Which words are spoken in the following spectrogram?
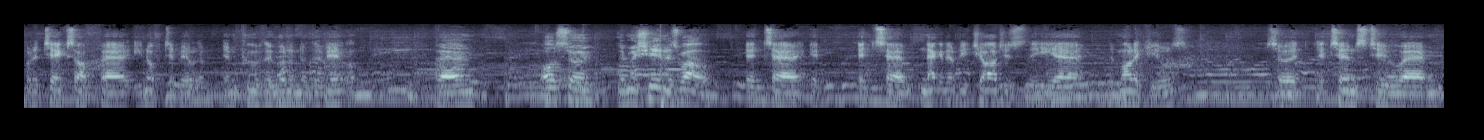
but it takes off uh, enough to be able to improve the running of the vehicle. Um, also, the machine as well. It uh, it it uh, negatively charges the uh, the molecules, so it, it turns to um,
